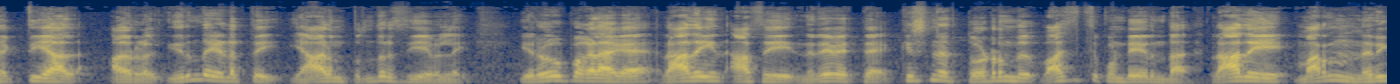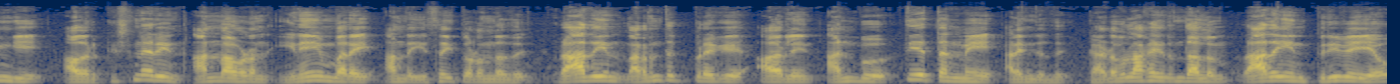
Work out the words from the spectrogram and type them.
சக்தியால் அவர்கள் இருந்த இடத்தை யாரும் தொந்தரவு செய்யவில்லை. இரவு பகலாக ராதையின் ஆசையை நிறைவேற்ற கிருஷ்ணர் தொடர்ந்து வாசித்துக் கொண்டே இருந்தார். ராதையை மரணம் நெருங்கி அவர் கிருஷ்ணரின் ஆன்மாவுடன் இணையும் வரை அந்த இசை தொடர்ந்தது. ராதையின் மரணத்துக்கு பிறகு அவர்களின் அன்பு தன்மையை அடைந்தது. கடவுளாக இருந்தாலும் ராதையின் பிரிவையோ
